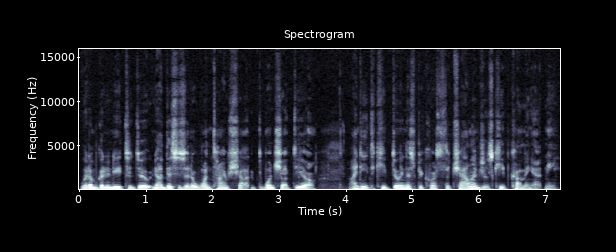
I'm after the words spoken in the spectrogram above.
what I'm going to need to do. Now, this isn't a one-time shot, one-shot deal. I need to keep doing this because the challenges keep coming at me,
